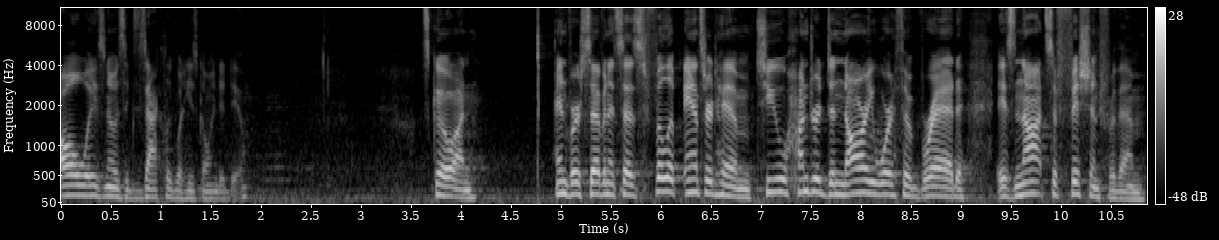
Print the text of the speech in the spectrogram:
always knows exactly what He's going to do. Let's go on. In verse 7, it says, Philip answered him, 200 denarii worth of bread is not sufficient for them,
